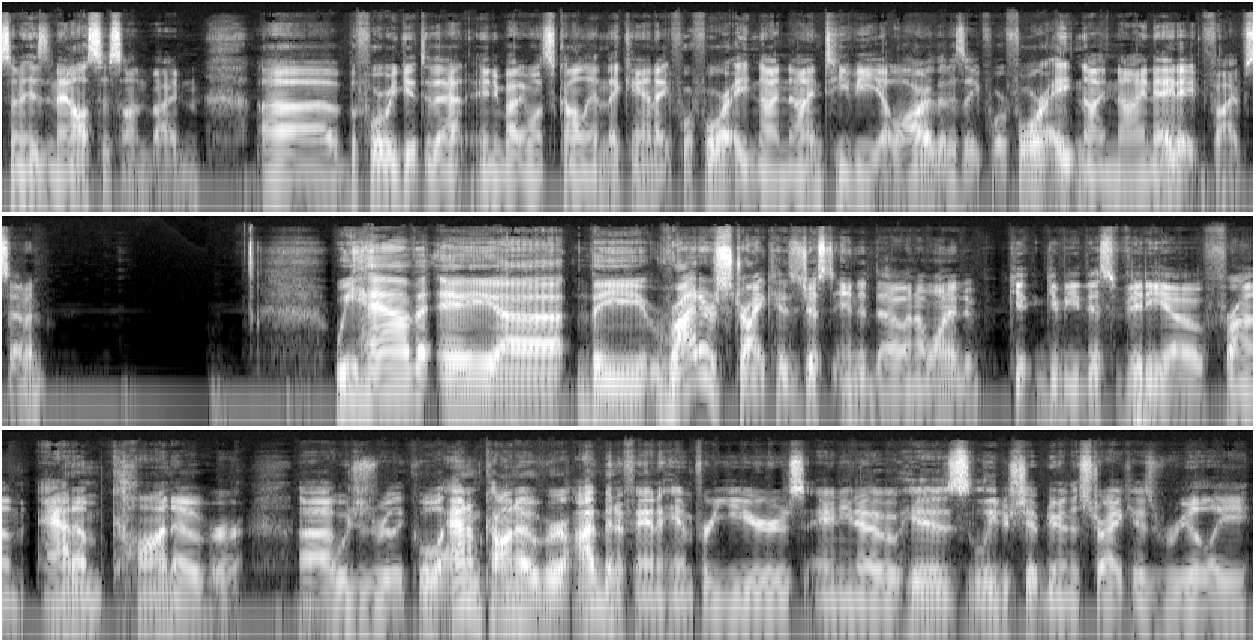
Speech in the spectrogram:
some of his analysis on Biden. Uh, before we get to that, anybody wants to call in, they can 844 899 TVLR. That is 844 899 8857. We have a uh, the writer's strike has just ended though, and I wanted to get, give you this video from Adam Conover, uh, which is really cool. Adam Conover, I've been a fan of him for years, and you know his leadership during the strike has really.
